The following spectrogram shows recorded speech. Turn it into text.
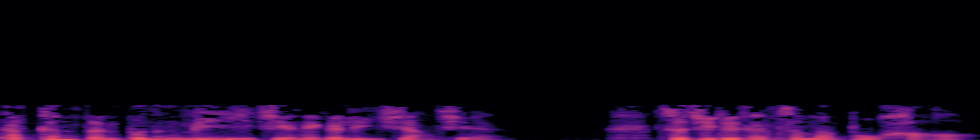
他根本不能理解那个李向前，自己对他这么不好，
